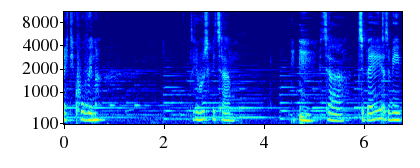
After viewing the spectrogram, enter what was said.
rigtig gode venner. Så kan jeg huske, at vi tager, vi tager tilbage. Altså vi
